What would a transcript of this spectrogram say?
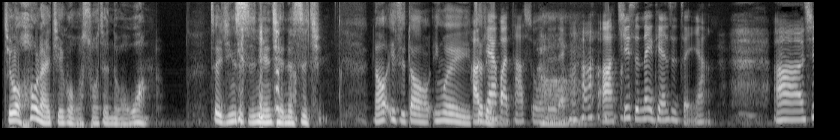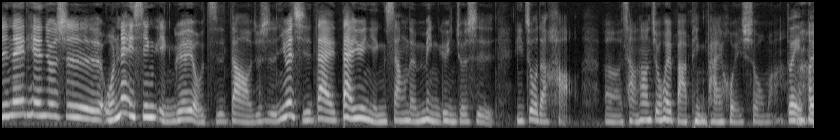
结果后来结果，我说真的，我忘了，这已经十年前的事情。然后一直到因为这好，现在换他说，对不对？啊，其实那天是怎样？啊、其实那一天就是我内心隐约有知道，就是因为其实代代运营商的命运就是你做得好。呃，厂商就会把品牌回收嘛，对 对，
